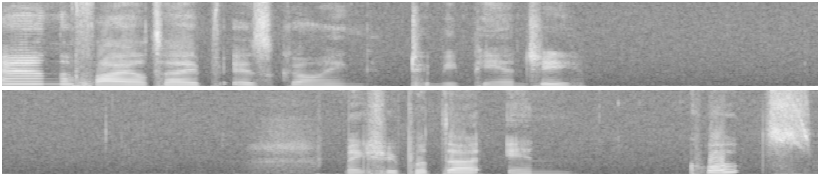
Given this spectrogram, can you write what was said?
And the file type is going to be PNG. Make sure you put that in quotes.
